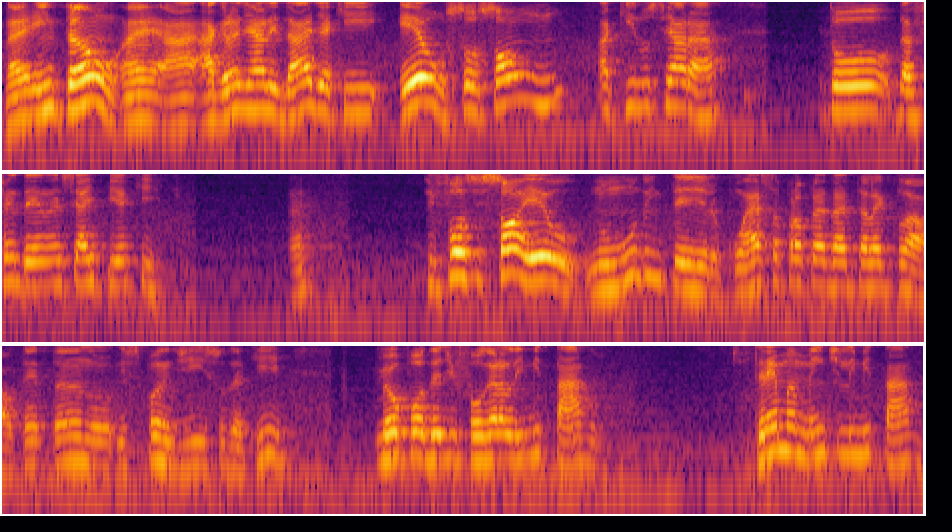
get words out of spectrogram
Né? Então, é, a, a, grande realidade é que eu sou só um aqui no Ceará, tô defendendo esse IP aqui. Se fosse só eu no mundo inteiro, com essa propriedade intelectual, tentando expandir isso daqui, meu poder de fogo era limitado. Extremamente limitado.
